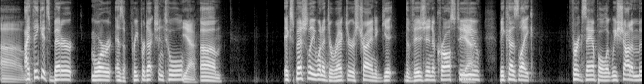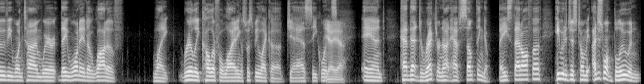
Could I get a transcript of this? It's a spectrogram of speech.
Um, I think it's better more as a pre production tool. yeah, um, especially when a director is trying to get the vision across to Yeah. you because like for example like we shot a movie one time where they wanted a lot of like really colorful lighting it was supposed to be like a jazz sequence yeah, yeah. and had that director not have something to base that off of he would have just told me i just want blue and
